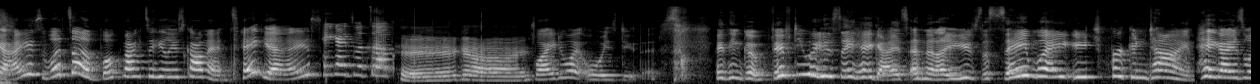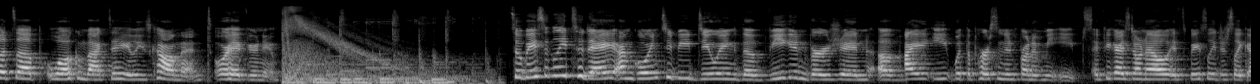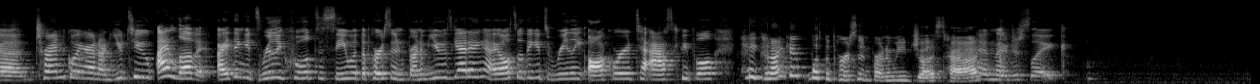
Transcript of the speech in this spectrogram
guys, what's up? Welcome back to Hailey's Comments. Hey guys! Hey guys, what's up? Hey guys. Why do I always do this? I think of 50 ways to say hey guys and then I use the same way each freaking time. Hey guys, what's up? Welcome back to Hailey's Comment. Or if you're new. So basically today I'm going to be doing the vegan version of I eat what the person in front of me eats. If you guys don't know, it's basically just like a trend going around on YouTube. I love it. I think it's really cool to see what the person in front of you is getting. I also think it's really awkward to ask people Hey, can I get what the person in front of me just had? and they're just like,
